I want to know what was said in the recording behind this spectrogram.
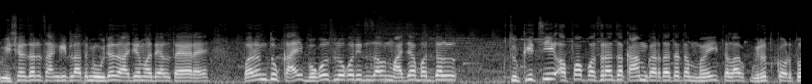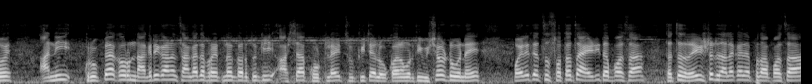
विषय जर सांगितला तर मी उद्याच राजीनामा द्यायला तयार आहे. परंतु काही बोगस लोक तिथे जाऊन माझ्याबद्दल चुकीची अफवा पसरायचं काम करतात तर मी त्याला विरोध करतो आहे आणि कृपया करून नागरिकांना सांगायचा प्रयत्न करतो की अशा कुठल्याही चुकीच्या लोकांवरती विश्वास ठेवू नये. पहिले त्याचं स्वतःचा आय डी तपासा त्याचं रजिस्टर झालं का त्या तपासा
